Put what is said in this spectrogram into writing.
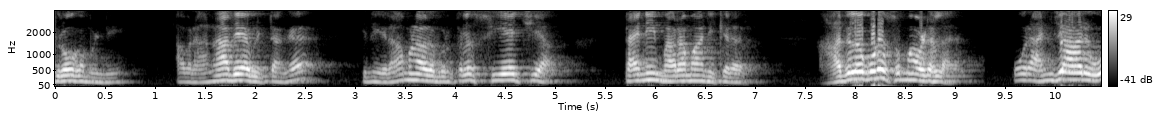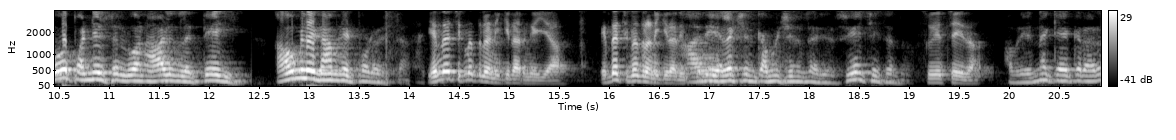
துரோகம் பண்ணி அவர் அனாதையாக விட்டாங்க. இன்றைக்கி ராமநாதபுரத்தில் சுயேட்சையாக தனி மரமாக நிற்கிறார் அதில் கூட சும்மா விடலை. ஒரு அஞ்சாறு ஓ பன்னீர்செல்வம் ஆளுங்களை தேடி அவங்களே நாமினேட் போட வச்சிட்டாங்க. எந்த சின்னத்துல நிக்கிறாருங்க ஐயா? எந்த சின்னத்துல நிக்கிறாரு இப்போ? அது எலெக்ஷன் கமிஷனுக்கு தெரியும் சுயேட்சை தரணும் சுயேட்சை தான். அவர் என்ன கேட்குறாரு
